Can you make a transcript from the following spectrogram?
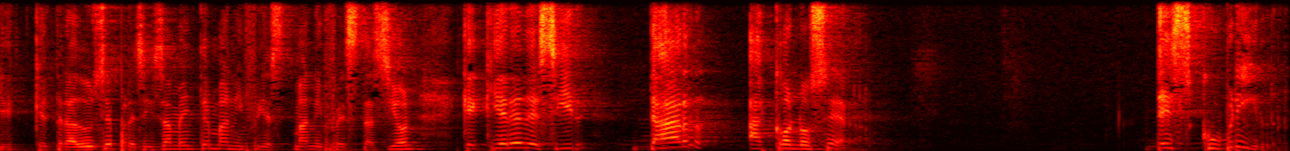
que, traduce precisamente manifestación, que quiere decir dar a conocer, descubrir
